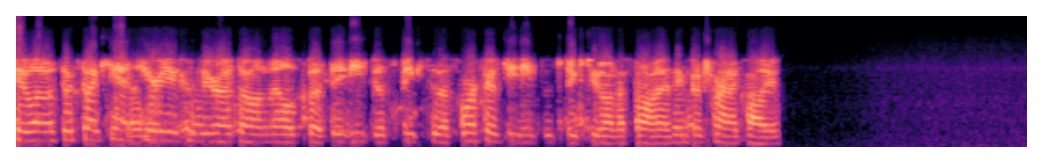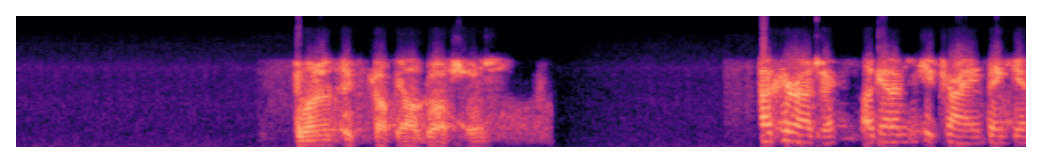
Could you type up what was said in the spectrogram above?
Okay, 106, I can't hear you because you're at Don Mills, but they need to speak to the 450 needs to speak to you on the phone. I think they're trying to call you. 106 copy, I'll go upstairs. Okay, Roger. I'll get him to keep trying. Thank you.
